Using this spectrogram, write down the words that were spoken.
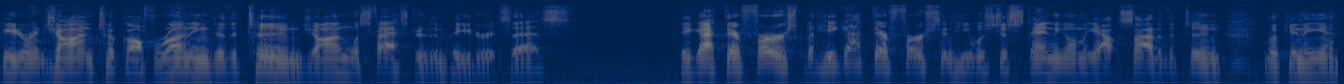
Peter and John took off running to the tomb. John was faster than Peter, it says. He got there first, but he got there first and he was just standing on the outside of the tomb looking in.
